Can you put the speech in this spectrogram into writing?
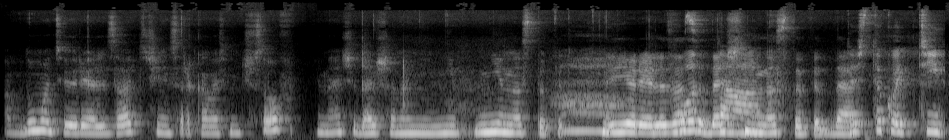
обдумать ее, реализовать в течение 48 часов, иначе дальше она не, не, не наступит. Ее реализация Вот дальше не наступит, да. То есть такой тип.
